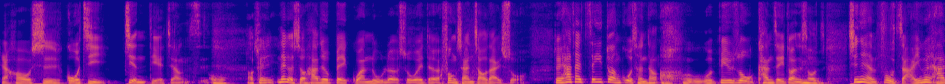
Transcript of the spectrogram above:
然后是国际。间谍这样子，哦，所以那个时候他就被关入了所谓的凤山招待所。对，他在这一段过程当中，哦，我比如说我看这一段的时候，心情很复杂，因为他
